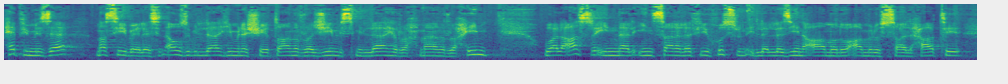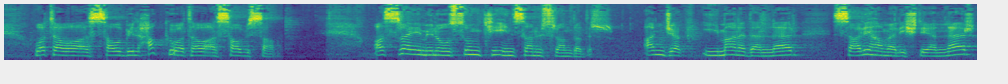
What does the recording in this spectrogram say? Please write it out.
hepimize nasip eylesin. Euzu billahi mineşşeytanirracim. Bismillahirrahmanirrahim. Vel asr innel insane lefi husrun illellezine amenu amilus salihati ve tevassav bil hakkı ve tevassav bis. Asra emin olsun ki insan hüsrandadır. Ancak iman edenler, salih amel işleyenler,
